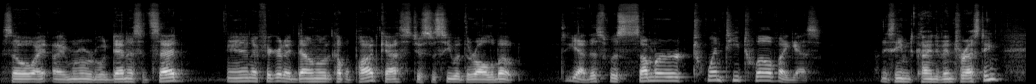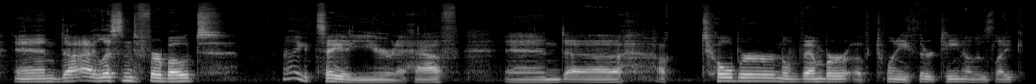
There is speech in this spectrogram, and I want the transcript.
So I, I remembered what Dennis had said, and I figured I'd download a couple podcasts just to see what they're all about. So yeah, this was summer 2012, I guess. They seemed kind of interesting, and uh, I listened for about, I could say, a year and a half. And uh, October, November of 2013, I was like,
